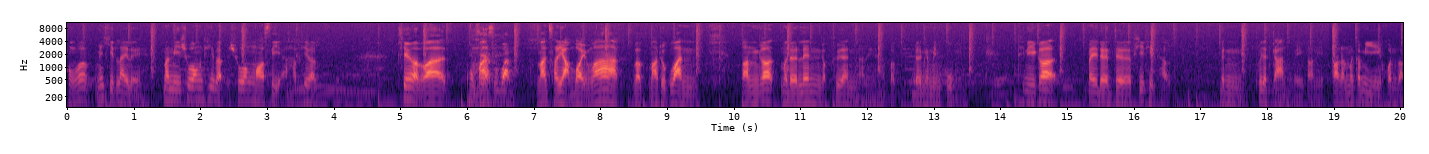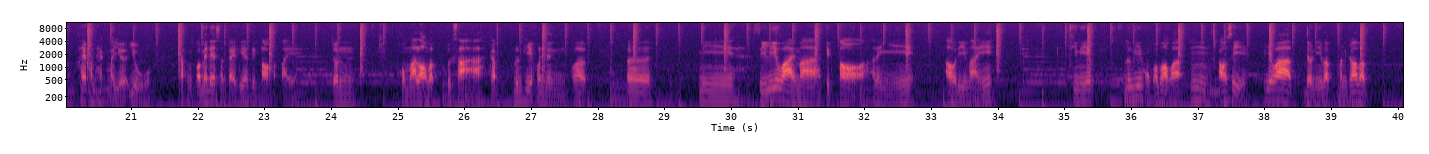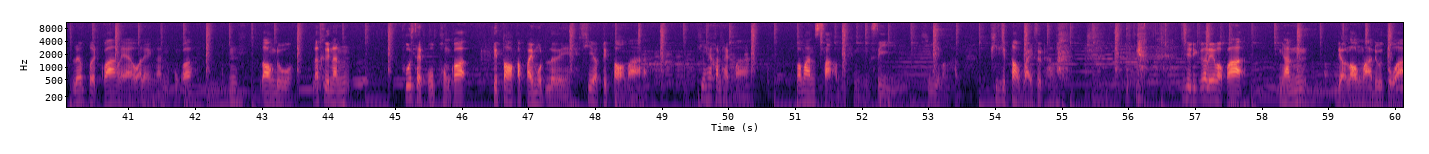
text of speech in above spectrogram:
ผมก็ไม่คิดอะไรเลย มันมีช่วงที่แบบช่วงมสี่อะครับที่แบบที่แบบว่าผมมาทุกวัน มาสยามบ่อยมากแบบมาทุกวัน ตอนก็มาเดินเล่นกับเพื่อนอะไรเงี้ยครับแบบเดินกันเป็นกลุ่ม ทีนี้ก็ไปเดินเจอพี่ทิศครับ เป็นผู้จัดการผมเองตอนนี้ ตอนนั้นมันก็มีคนแบบให้คอนแทคมาเยอะอยู่ แต่ผมก็ไม่ได้สนใจที่จะติดต่อกลับไป จน ผมมาลองแบบปรึกษากับรุ่นพี่คนหนึ่งว่าเออมีซีรีส์วายมาติดต่ออะไรอย่างนี้ เอาดีไหม ทีนี้รุ่นพี่ผมก็บอกว่า อืมเอาสิพี่ว่าเดี๋ยวนี้แบบมันก็แบบเริ่มเปิดกว้างแล้วอะไรอย่างนั้น ผมก็อืมลองดู แล้วคืนนั้นพูดเสร็จปุ๊บผมก็ติดต่อกลับไปหมดเลย ที่แบบติดต่อมา ที่ให้คอนแทคมา ประมาณ3ถึง4ที่มั้งครับ พี่ทิศตอบไวสุดครับ พี่ทิศก็เลยบอกว่า งั้นเดี๋ยวลองมาดูตัว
